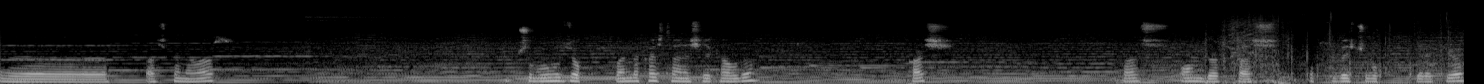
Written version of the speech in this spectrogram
Ee, başka ne var? Çubuğumuz yok. Bende kaç tane şey kaldı? Taş. Taş. 14 taş. 35 çubuk gerekiyor.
